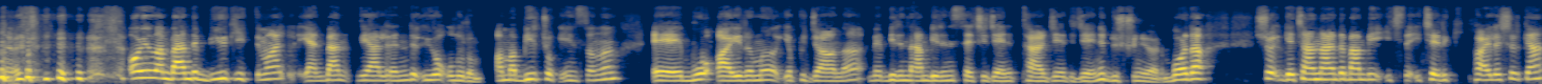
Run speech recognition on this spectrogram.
evet. o yüzden ben de büyük ihtimal yani ben diğerlerinde üye olurum. Ama birçok insanın e, bu ayrımı yapacağını ve birinden birini seçeceğini, tercih edeceğini düşünüyorum. Bu arada şu geçenlerde ben bir işte içerik paylaşırken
